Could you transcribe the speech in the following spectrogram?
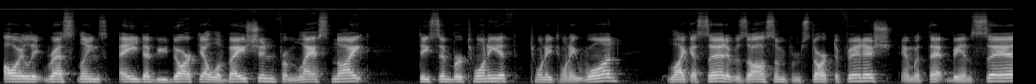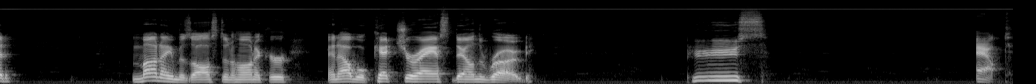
All Elite Wrestling's AEW Dark Elevation from last night, December 20th, 2021. Like I said, it was awesome from start to finish. And with that being said, my name is Austin Honaker, and I will catch your ass down the road. Peace out.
